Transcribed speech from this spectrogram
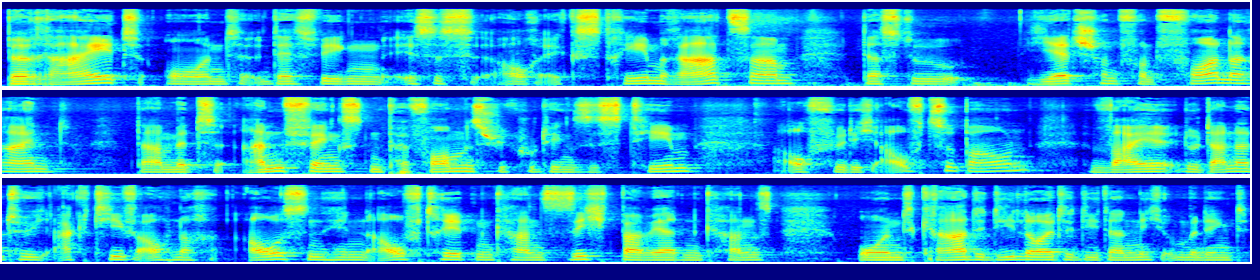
bereit und deswegen ist es auch extrem ratsam, dass du jetzt schon von vornherein damit anfängst, ein Performance Recruiting System auch für dich aufzubauen, weil du dann natürlich aktiv auch nach außen hin auftreten kannst, sichtbar werden kannst und gerade die Leute, die dann nicht unbedingt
